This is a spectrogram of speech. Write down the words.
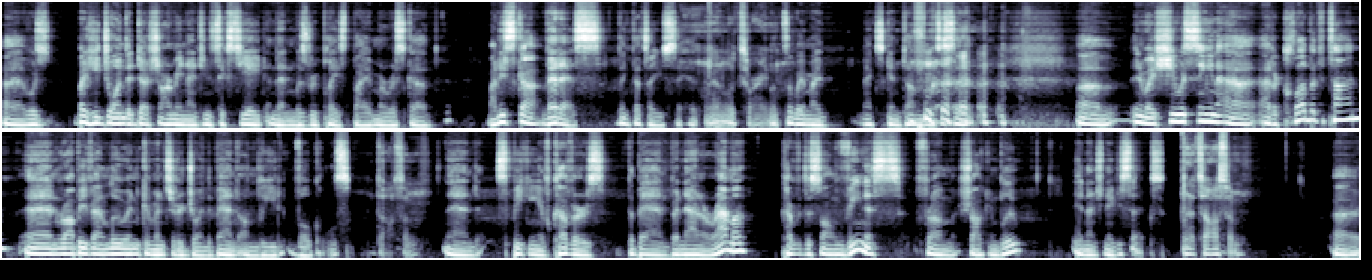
uh, was but he joined the Dutch army in 1968 and then was replaced by Mariska Mariska Veres. I think that's how you say it. That looks right. That's the way my Mexican tongue to say it. Uh, anyway, she was singing uh, at a club at the time, and Robbie Van Leeuwen convinced her to join the band on lead vocals. That's awesome. And speaking of covers, the band Bananarama covered the song Venus from Shocking Blue in 1986. That's awesome. Uh,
